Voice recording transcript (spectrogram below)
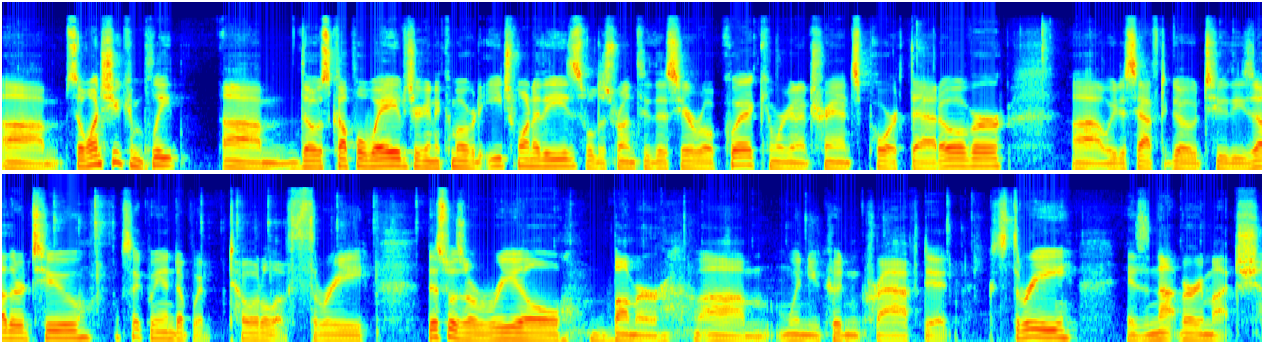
Um, so once you complete um, those couple waves, you're going to come over to each one of these. We'll just run through this here real quick, and we're going to transport that over. Uh, we just have to go to these other two. Looks like we end up with total of three. This was a real bummer um, when you couldn't craft it. Because three is not very much.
